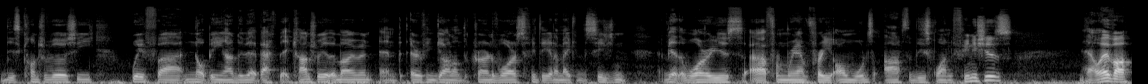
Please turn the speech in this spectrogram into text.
this controversy with uh, not being able to get back to their country at the moment and everything going on with the coronavirus. I think they're going to make a decision about the Warriors uh, from round three onwards after this one finishes. However,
